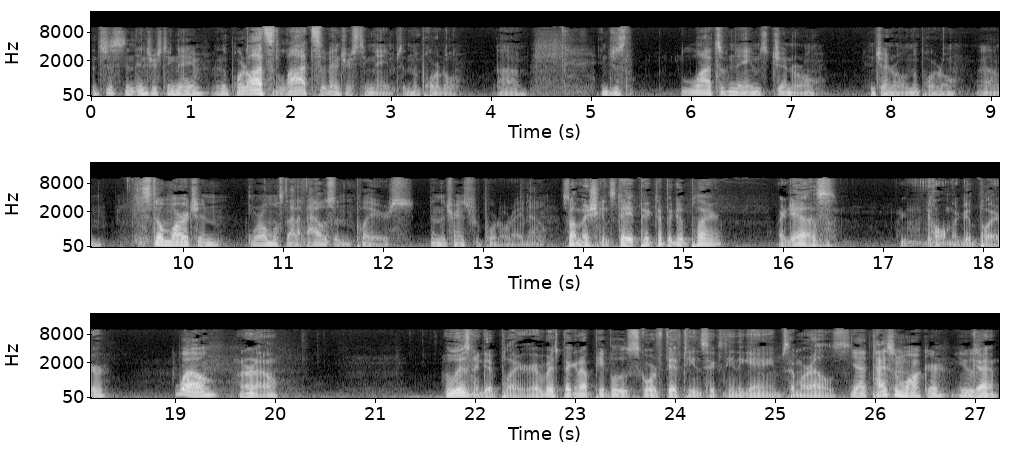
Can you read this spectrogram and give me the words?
it's just an interesting name in the portal. Lots, lots of interesting names in the portal, um, and just lots of names general in general in the portal. Um, still marching. We're almost at a thousand players in the transfer portal right now. Saw Michigan State picked up a good player. I guess. Can call him a good player. Well, I don't know. Who isn't a good player? Everybody's picking up people who scored 15, 16 a game somewhere else. yeah, Tyson Walker. He was Okay.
